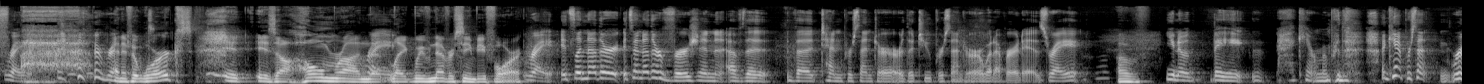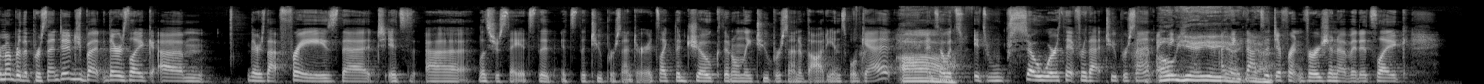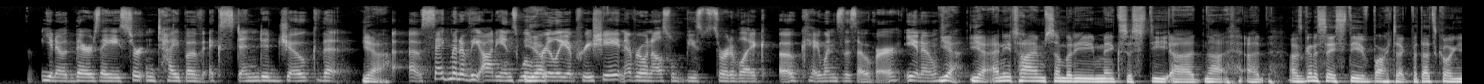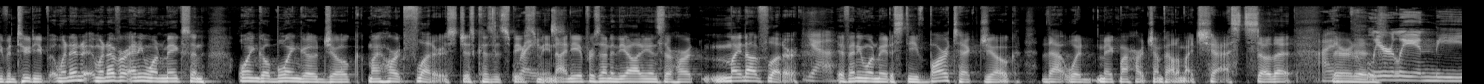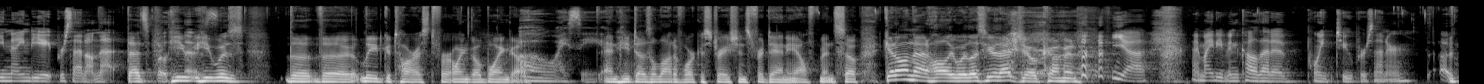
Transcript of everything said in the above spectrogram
Right. and if it works, it is a home run Right. that like we've never seen before. Right. It's another it's another version of the the 10 percenter or the 2 percenter or whatever it is, right? Of You know, they I can't remember the I can't percent remember the percentage, but there's like um there's that phrase that it's uh let's just say it's the it's the 2 percenter. It's like the joke that only 2% of the audience will get. And so it's it's so worth it for that 2%. I Ah. Oh, think, yeah, yeah, I think that's yeah. a different version of it. It's like you know, there's a certain type of extended joke that yeah. a segment of the audience will Yep. really appreciate and everyone else will be sort of like okay when's this over you know Yeah, yeah. Anytime somebody makes a Steve, uh, not, uh, I was going to say Steve Bartek, but that's going even too deep. When, whenever anyone makes an Oingo Boingo joke, my heart flutters just because it speaks to me. Ninety-eight percent of the audience, their heart might not flutter. Yeah. If anyone made a Steve Bartek joke, that would make my heart jump out of my chest. So that i'm there it is. clearly in the 98% on that That's he. He was the the lead guitarist for Oingo Boingo. oh i see And he does a lot of orchestrations for Danny Elfman. So get on that, Hollywood. Let's hear that joke coming. yeah i might even call that a 0.2 percenter uh,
